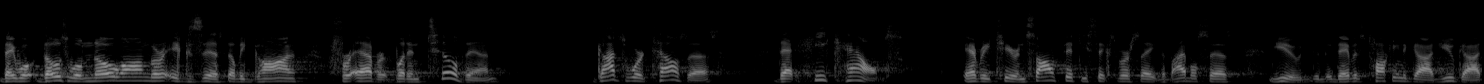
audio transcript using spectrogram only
They will, those will no longer exist, they'll be gone forever. But until then, God's word tells us that he counts every tear. In Psalm 56, verse 8, the Bible says, You, David's talking to God, you, God,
